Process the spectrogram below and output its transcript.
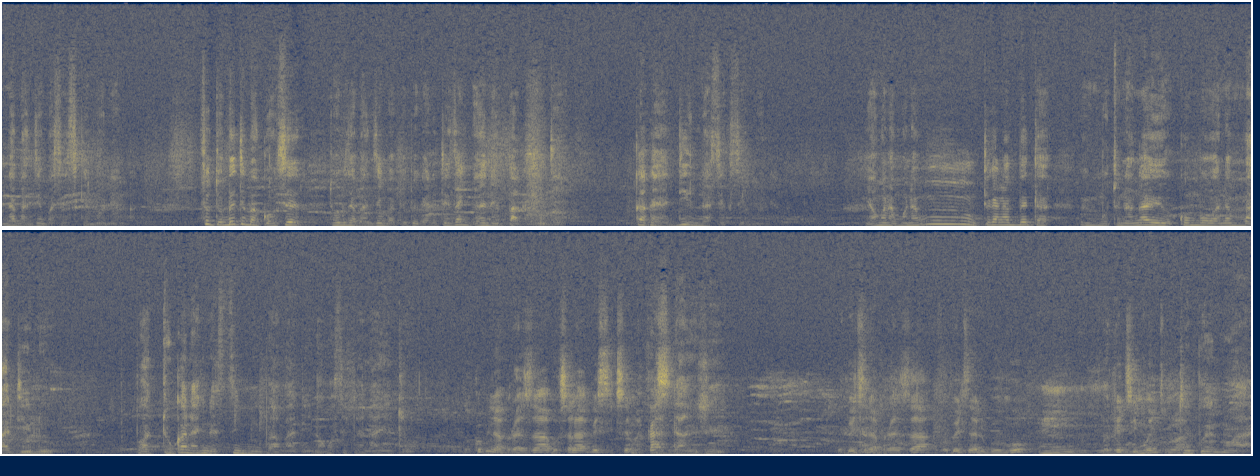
na banzembo ya sesike molenga so tobeti baconcert tobeta banzembo ya pepe kala te ezaki mpenza na impact te kaka ya dile na sesike molenga yango namona hmm, tika nabeta motu na ngai nkombo wana madilu mpo atuka naki na stime mingi mpa madilu nakosepela na ye to okomi na braza bosalaka mpe succès makasi danger obeti na braza obeti na lubomo hmm, obeti point noir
